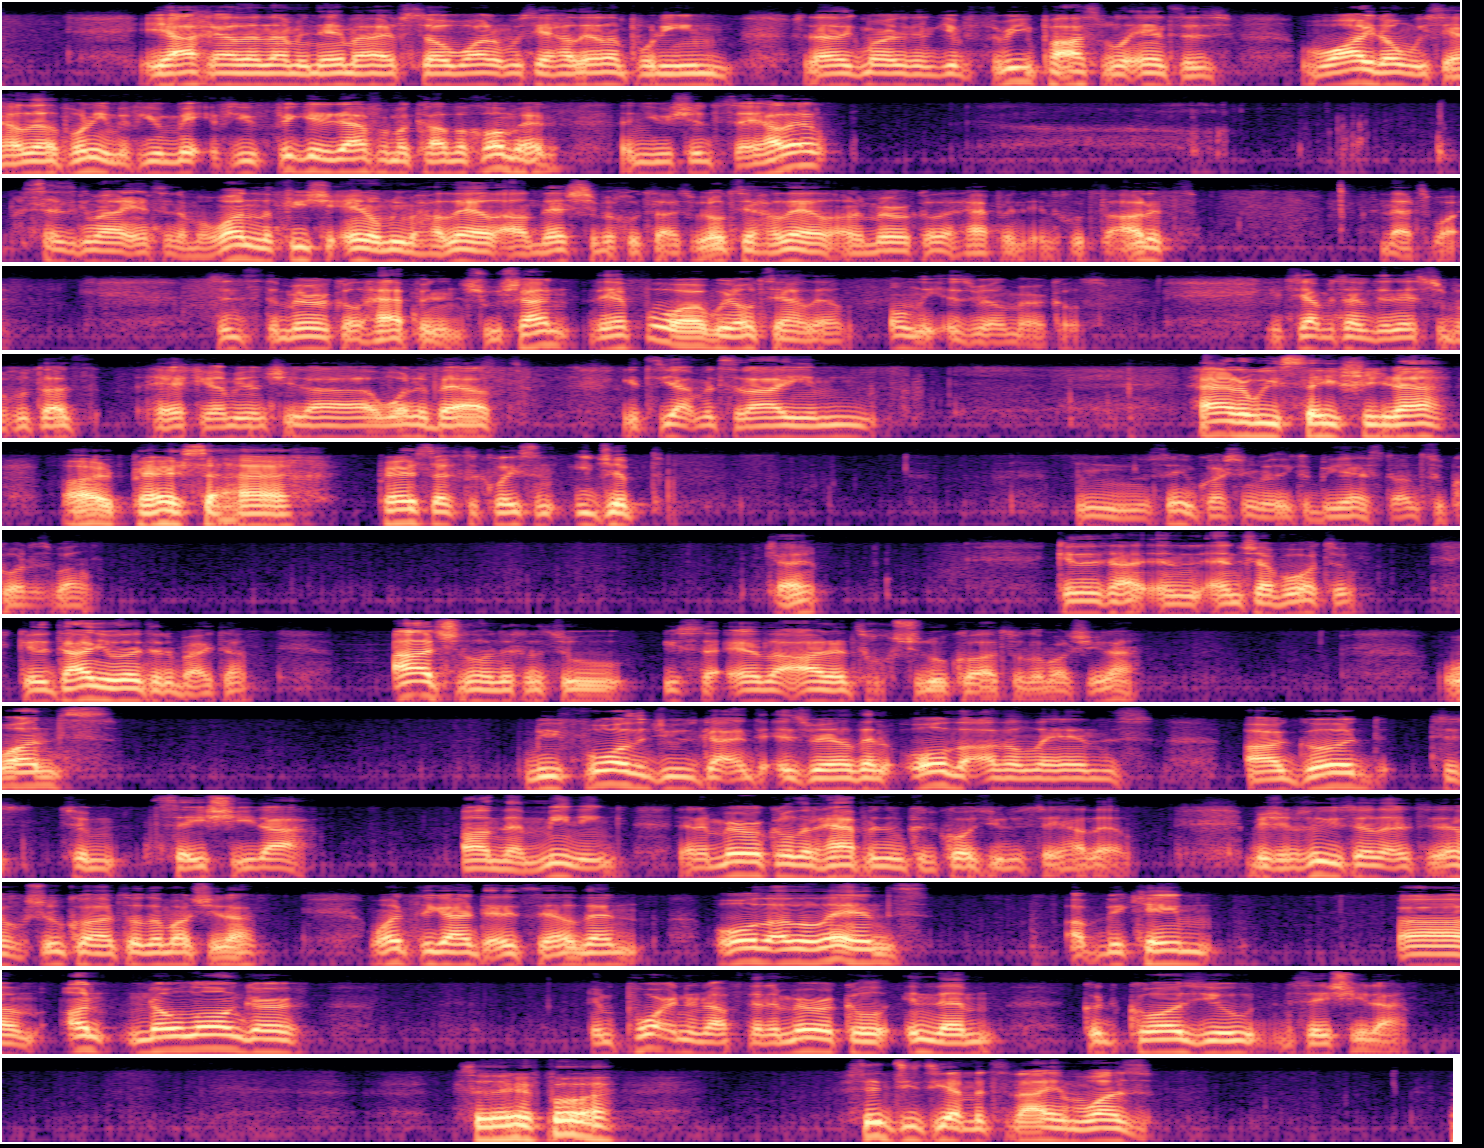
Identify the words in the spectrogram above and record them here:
If so, why don't we say Halel and Purim? So now the Gemara is going to give three possible answers. Why don't we say Halel Purim? If you if you figured it out from a Kal then you should say Halel. Says Gemara answer number one, Lafisha en omrim halel al nesh We don't say halel on a miracle that happened in chutz la'aretz. And that's why. Since the miracle happened in Shushan, therefore we don't say Hallel, only Israel miracles. What about Yetziat Mitzrayim? How do we say Shira on Pesach? Pesach took place in Egypt. Mm, the same question really could be asked on Sukkot as well. Okay? And, and Shavuot too. Kedetani you learned in the Braita. עד שלא נכנסו ישראל לארץ הוכשרו כל הצולם על Once, before the Jews got into Israel, then all the other lands are good to, to say Shira on them, meaning that a miracle that happened could cause you to say Hallel. Once they got into Israel, then all the other lands uh, became um, un, no longer important enough that a miracle in them could cause you to say Shira. So therefore, since Yetziat Mitzrayim was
